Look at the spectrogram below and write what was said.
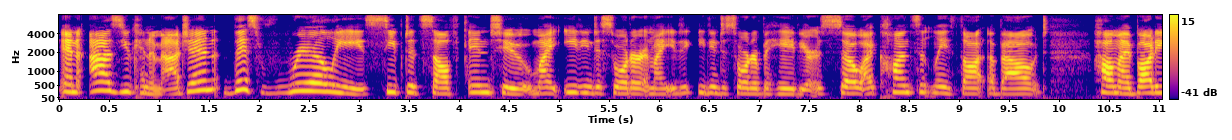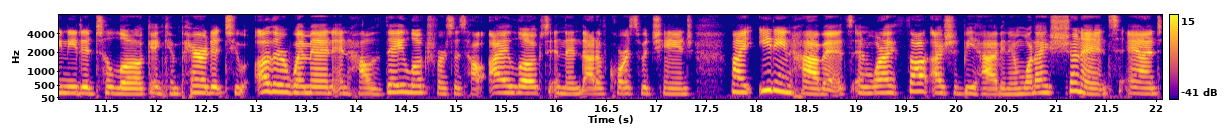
And as you can imagine, this really seeped itself into my eating disorder and my eating disorder behaviors. So I constantly thought about how my body needed to look and compared it to other women and how they looked versus how I looked. And then that, of course, would change my eating habits and what I thought I should be having and what I shouldn't. And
